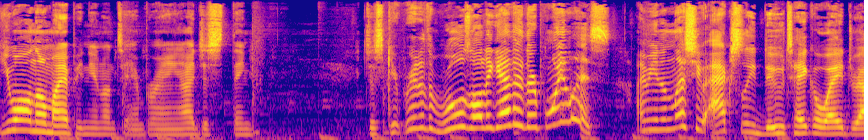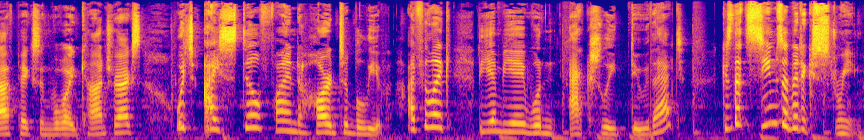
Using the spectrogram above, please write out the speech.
You all know my opinion on tampering. I just think just get rid of the rules altogether. They're pointless. I mean, unless you actually do take away draft picks and void contracts, which I still find hard to believe. I feel like the NBA wouldn't actually do that because that seems a bit extreme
